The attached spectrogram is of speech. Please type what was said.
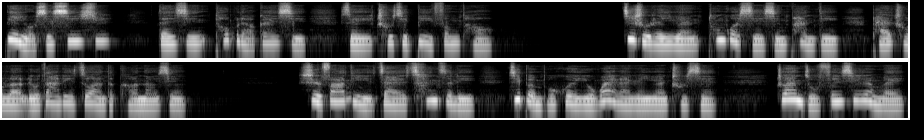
便有些心虚。担心脱不了干系，遂出去避风头。技术人员通过血型判定，排除了刘大力作案的可能性。事发地在村子里，基本不会有外来人员出现。专案组分析认为，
